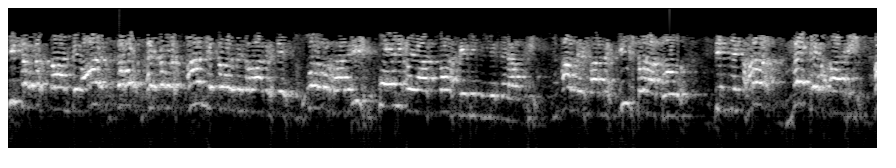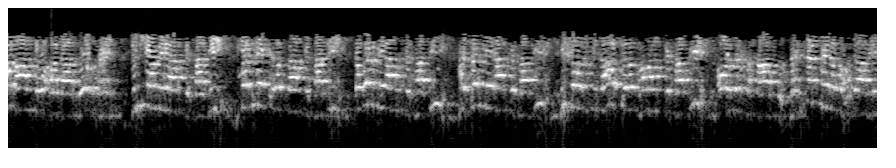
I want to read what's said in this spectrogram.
جس قبرستان کے بعد قبرستان نے قبر میں دبا کر کے وہ بتا کوئی آواز پاس دینے کے لیے تیار تھی۔ آپ ایسا میں تیس سوال ہو جس نے کہا، میں بے وفا نہیں ہم آپ کے وفادار لوگ ہیں، دنیا میں آپ کے ساتھی مرنے کے وقت آپ کے ساتھی قبر میں آپ کے ساتھی حسن میں آپ کے ساتھی حساب کتاب کے وقت ہم آپ کے ساتھی اور جب تک آپ کو جنت میں نہ پہنچا رہے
